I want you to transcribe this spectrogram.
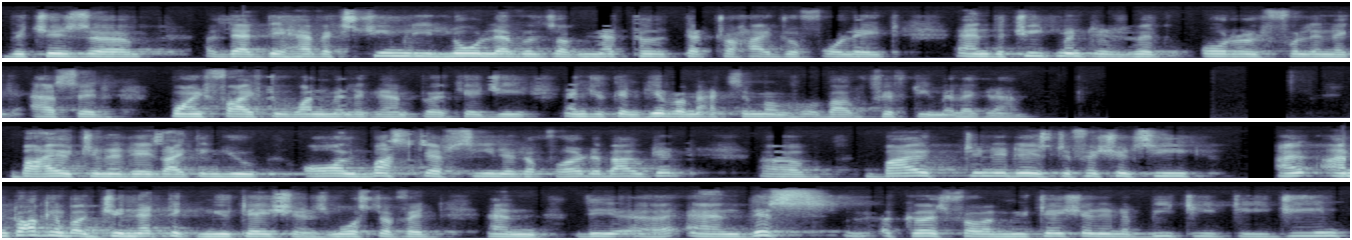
which is uh, that they have extremely low levels of methyl tetrahydrofolate, and the treatment is with oral folinic acid, 0.5 to 1 milligram per kg, and you can give a maximum of about 50 milligram. Biotinidase, I think you all must have seen it or heard about it. Uh, biotinidase deficiency I, am talking about genetic mutations, most of it, and the uh, and this occurs from a mutation in a BTD gene.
